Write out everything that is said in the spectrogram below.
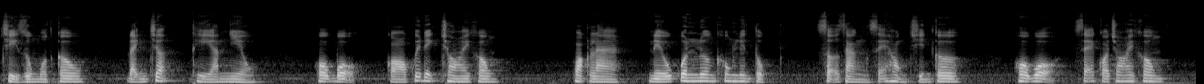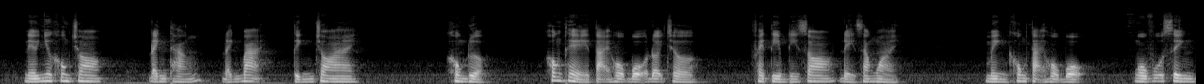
Chỉ dùng một câu, Đánh trận thì ăn nhiều, Hộ bộ có quyết định cho hay không? Hoặc là nếu quân lương không liên tục Sợ rằng sẽ hỏng chiến cơ. Hộ bộ sẽ có cho hay không? Nếu như không cho Đánh thắng, đánh bại, tính cho ai? Không được. Không thể tại hộ bộ đợi chờ. Phải tìm lý do để ra ngoài. Mình không tại hộ bộ. Ngô Vũ Sinh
